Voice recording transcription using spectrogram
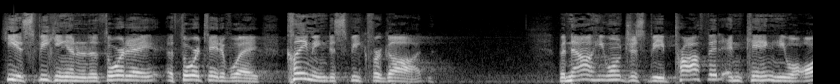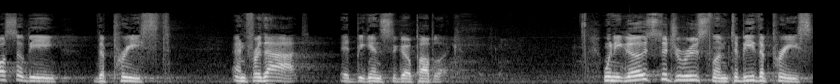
He is speaking in an authoritative way, claiming to speak for God. But now he won't just be prophet and king, he will also be the priest. And for that, it begins to go public when he goes to Jerusalem to be the priest,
